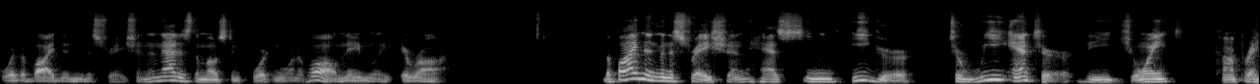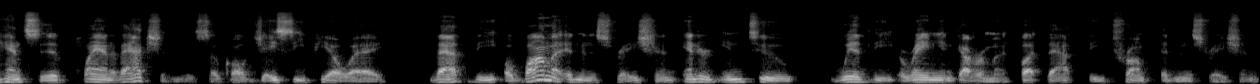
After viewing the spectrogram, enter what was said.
for the Biden administration, and that is the most important one of all, namely Iran. The Biden administration has seemed eager to re enter the Joint Comprehensive Plan of Action, the so called JCPOA, that the Obama administration entered into with the Iranian government, but that the Trump administration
